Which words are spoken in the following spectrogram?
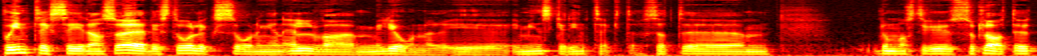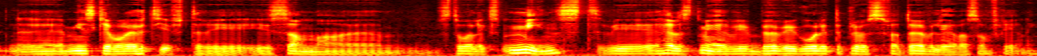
på intäktssidan så är det i storleksordningen 11 miljoner i, i minskade intäkter. Så att ehm, då måste vi såklart ut, eh, minska våra utgifter i, i samma ehm, storlek. Minst, vi, helst mer. Vi behöver ju gå lite plus för att överleva som förening.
